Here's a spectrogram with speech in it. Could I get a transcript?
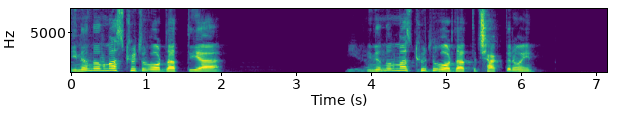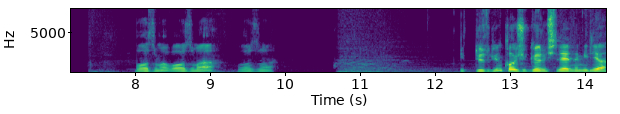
İnanılmaz kötü Ward attı ya. İnanılmaz kötü Ward attı. Çaktırmayın. Bozma bozma. Bozma. Git düzgün koy şu görüşlerini Milyo.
